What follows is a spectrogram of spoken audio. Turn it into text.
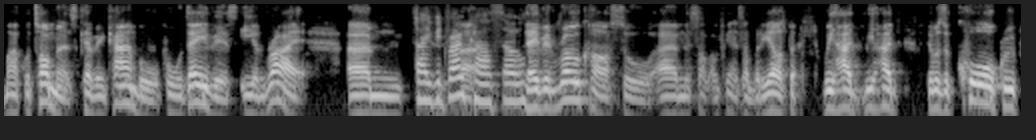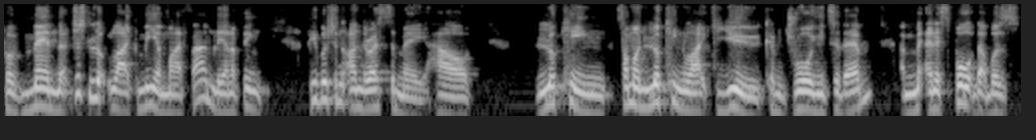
Michael Thomas, Kevin Campbell, Paul Davis, Ian Wright, um, David Rocastle. David Rocastle. Um, I'm forgetting somebody else, but we had we had there was a core group of men that just looked like me and my family, and I think people shouldn't underestimate how looking someone looking like you can draw you to them. And, and a sport that was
